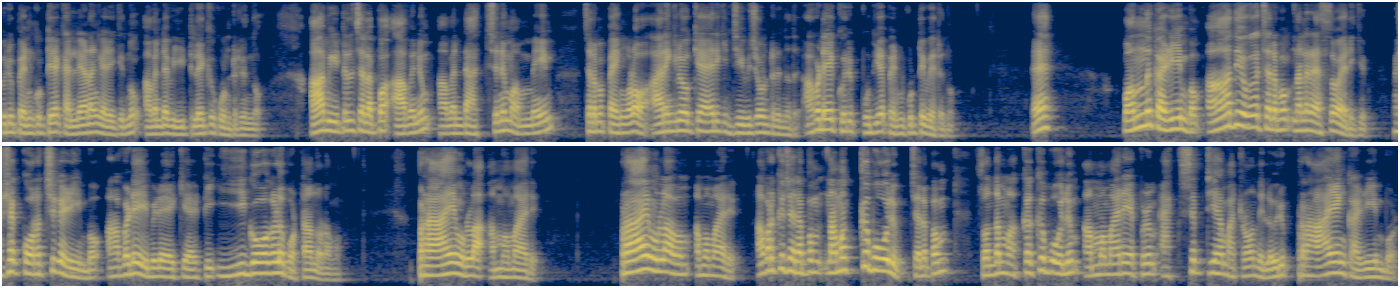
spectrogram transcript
ഒരു പെൺകുട്ടിയെ കല്യാണം കഴിക്കുന്നു അവന്റെ വീട്ടിലേക്ക് കൊണ്ടുവരുന്നു. ആ വീട്ടിൽ ചിലപ്പോൾ അവനും അവന്റെ അച്ഛനും അമ്മയും ചിലപ്പോൾ പെങ്ങളോ ആരെങ്കിലുമൊക്കെ ആയിരിക്കും ജീവിച്ചുകൊണ്ടിരുന്നത്. അവിടേക്ക് ഒരു പുതിയ പെൺകുട്ടി വരുന്നു. ഏ? വന്ന് കഴിയുമ്പം ആദ്യമൊക്കെ ചിലപ്പം നല്ല രസമായിരിക്കും. പക്ഷെ കുറച്ച് കഴിയുമ്പോൾ അവിടെ ഇവിടെയൊക്കെ ആയിട്ട് ഈഗോകൾ പൊട്ടാൻ തുടങ്ങും. പ്രായമുള്ള അമ്മമാർ പ്രായമുള്ള അമ്മ അമ്മമാർ അവർക്ക് ചിലപ്പം നമുക്ക് പോലും ചിലപ്പം സ്വന്തം മക്കൾക്ക് പോലും അമ്മമാരെ എപ്പോഴും അക്സെപ്റ്റ് ചെയ്യാൻ പറ്റണമെന്നില്ല. ഒരു പ്രായം കഴിയുമ്പോൾ.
